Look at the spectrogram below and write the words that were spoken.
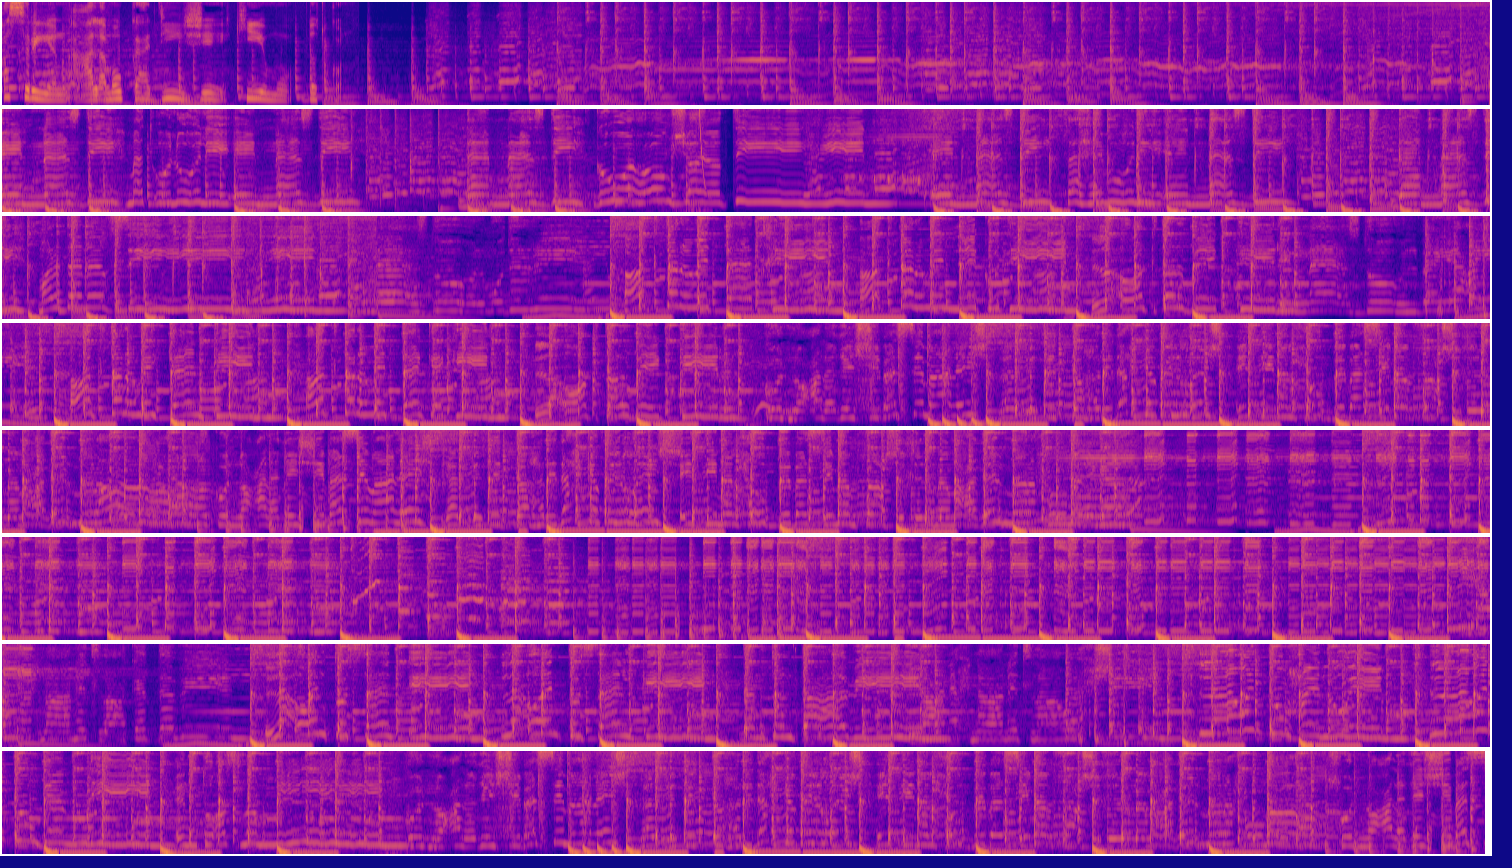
حصريا على موقع دي جي كيمو dot com. الناس دي ما تقولولي على غش هنطلع كدابين. لا وانتوا الصادقين لا وانتوا السالكين ده أنتم تعبين. يعني إحنا هنطلع وحشين. لا وأنتم حلوين لا وأنتم جامدين. أنتوا أصلا مين؟ كله على غش بس معلش. غدر في الظهر ضحكة في الوش. ادينا الحب بس ما ينفعش. غيرنا مع غيرنا راح وما كله على غش بس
